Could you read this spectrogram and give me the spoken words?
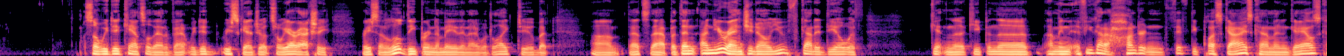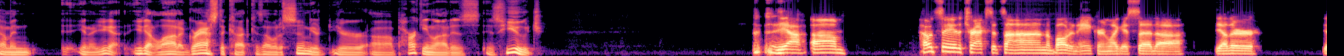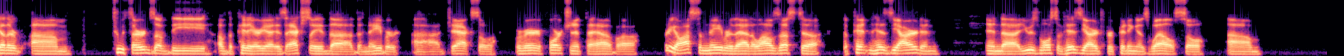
So we did cancel that event. We did reschedule it. So we are actually racing a little deeper into May than I would like to. But um, that's that. But then on your end, you know, you've got to deal with getting the keeping the i mean if you got 150 plus guys coming and gals coming you know you got you got a lot of grass to cut because i would assume your your uh, parking lot is is huge yeah. Um, I would say the track sits on about an acre, and like I said, uh, the other, the other um, two thirds of the of the pit area is actually the the neighbor, uh, Jack. So we're very fortunate to have a pretty awesome neighbor that allows us to to pit in his yard and and uh, use most of his yard for pitting as well. So um,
